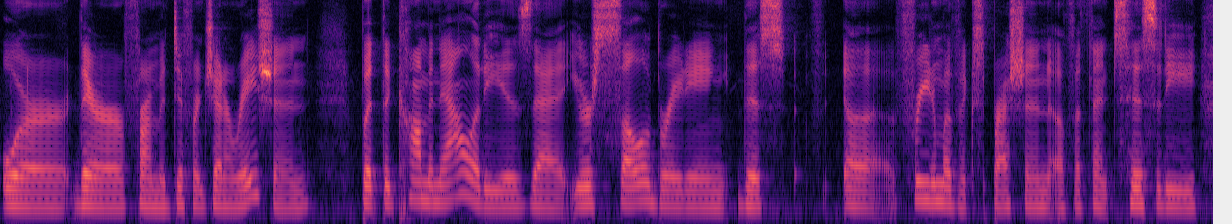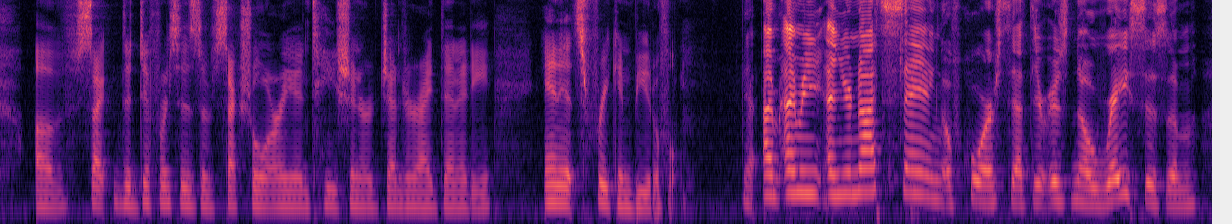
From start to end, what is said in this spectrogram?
or they're from a different generation. But the commonality is that you're celebrating this uh, freedom of expression, of authenticity, of se- the differences of sexual orientation or gender identity, and it's freaking beautiful. Yeah, I, I mean, and you're not saying, of course, that there is no racism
